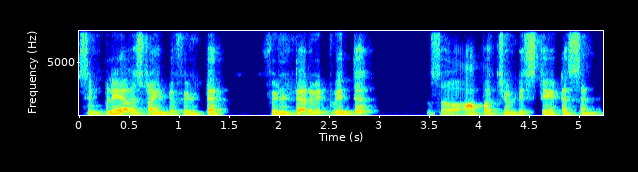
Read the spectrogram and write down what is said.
Simply I was trying to filter filter with with so opportunity status అండి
